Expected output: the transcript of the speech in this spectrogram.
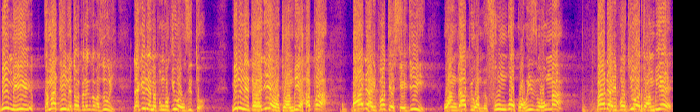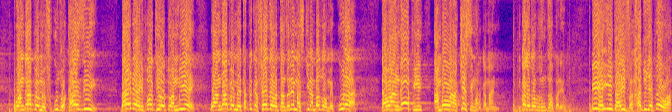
Mimi hii kamati hii imetoa mapendekezo mazuri, lakini yamepungukiwa uzito. Mimi nilitarajia watuambie hapa, baada ya ripoti ya CAG wangapi wamefungwa kwa wizi wa umma. Baada ya ripoti hiyo tuambie wangapi wamefukuzwa kazi. Baada ya ripoti hiyo tuambie wangapi wametapika fedha wa Tanzania maskini ambazo wamekula, na wangapi ambao wana kesi mahakamani mpaka tunapozungumza hapa leo. Hii, hii taarifa hatujapewa.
